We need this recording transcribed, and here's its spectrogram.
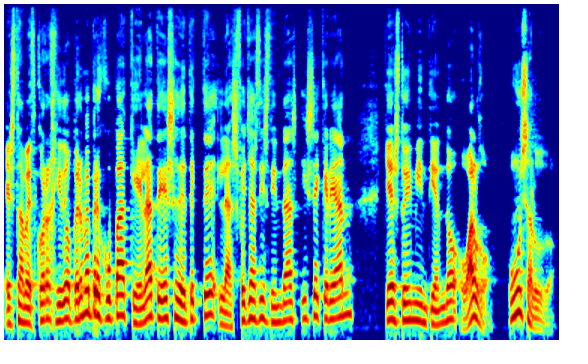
esta vez corregido, pero me preocupa que el ATS detecte las fechas distintas y se crean que estoy mintiendo o algo. Un saludo.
